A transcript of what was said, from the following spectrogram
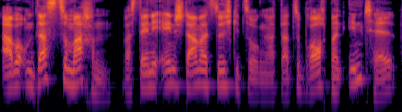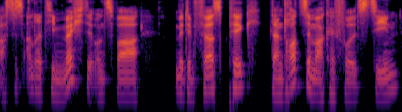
Aber um das zu machen, was Danny Ainge damals durchgezogen hat, dazu braucht man Intel, was das andere Team möchte, und zwar mit dem First Pick dann trotzdem Markel Fultz ziehen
